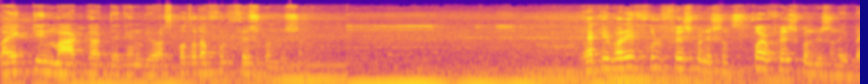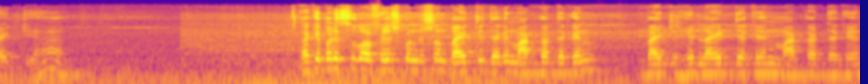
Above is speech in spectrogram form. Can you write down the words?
বাইকটির মাঠ ঘাট দেখেন ভিউয়ার্স কতটা ফুল ফ্রেশ কন্ডিশন একেবারেই full fresh condition super fresh condition এই বাইকটি হ্যাঁ। একেবারে সুপার ফ্রেশ কন্ডিশন বাইকটি দেখেন মাঠঘাট দেখেন বাইকটির হেডলাইট দেখেন মাঠঘাট দেখেন।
